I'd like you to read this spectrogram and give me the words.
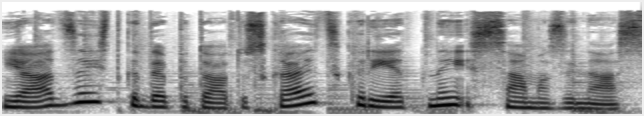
Jāatzīst, ka deputātu skaits krietni samazinās.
